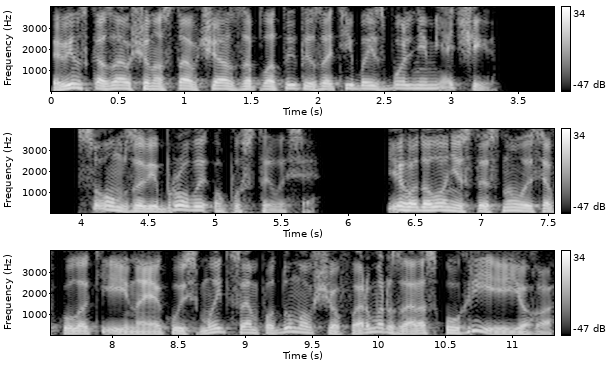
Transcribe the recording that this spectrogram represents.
Він сказав, що настав час заплатити за ті бейсбольні м'ячі. Соумзові брови опустилися. Його долоні стиснулися в кулаки, і на якусь мить Сем подумав, що фермер зараз угріє його.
